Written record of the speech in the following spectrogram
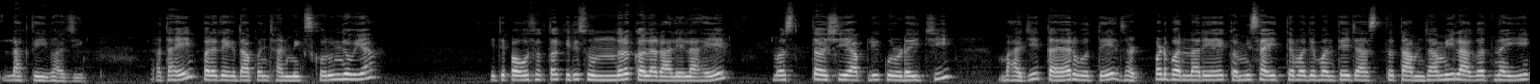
लागते ही भाजी. आता हे परत एकदा आपण छान मिक्स करून घेऊया. इथे पाहू शकता किती सुंदर कलर आलेला आहे. मस्त अशी आपली कुरडईची भाजी तयार होते. झटपट बनणारी आहे. कमी साहित्यामध्ये बनते. जास्त तामझामही लागत नाही.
